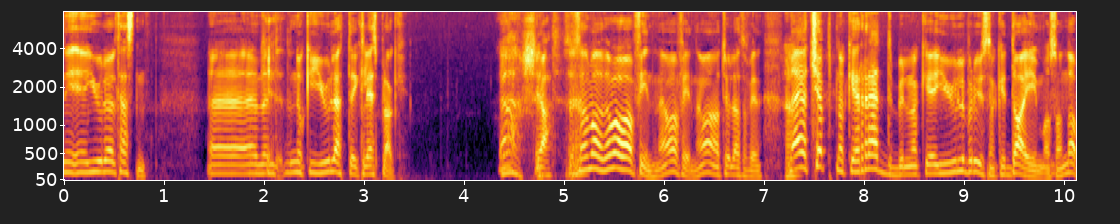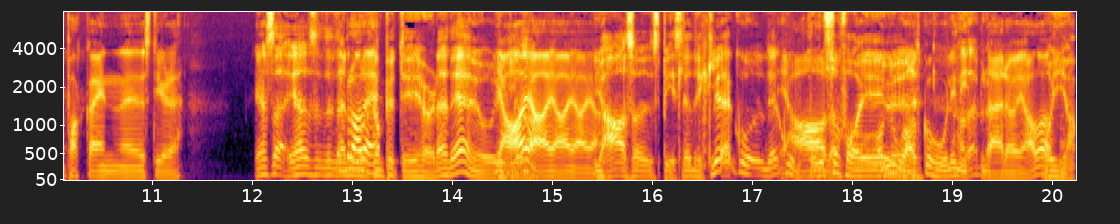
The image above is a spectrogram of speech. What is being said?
juleøltesten. Eh, Noe julete klesplagg. Ja, shit. Ja, så, den, var, den var fin. Den var fin, den var naturlig og fin. Nei, jeg har kjøpt noe Red Bull, noe julebrus, noe Dime og sånn. Da pakka inn styret. Ja, så, ja, så det, det er bra, noe man kan putte i hølet. Det er jo Ja, hyggelig, ja, ja. ja, ja. Ja, altså spiselig og drikkelig. Det er ko- det er ko- kos å få i Og noe alkohol i midten der. Og ja da. Å, ja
